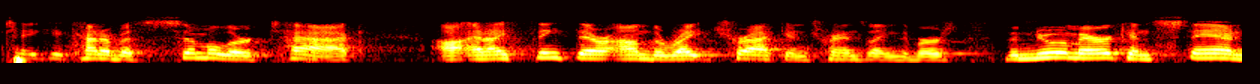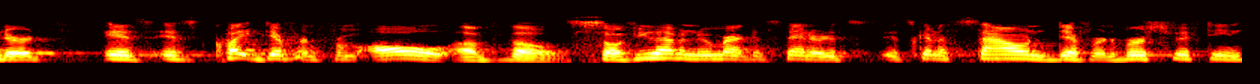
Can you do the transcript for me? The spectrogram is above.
take a kind of a similar tack uh, and I think they're on the right track in translating the verse. The New American Standard is, is quite different from all of those. So if you have a New American Standard, it's, it's going to sound different. Verse 15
